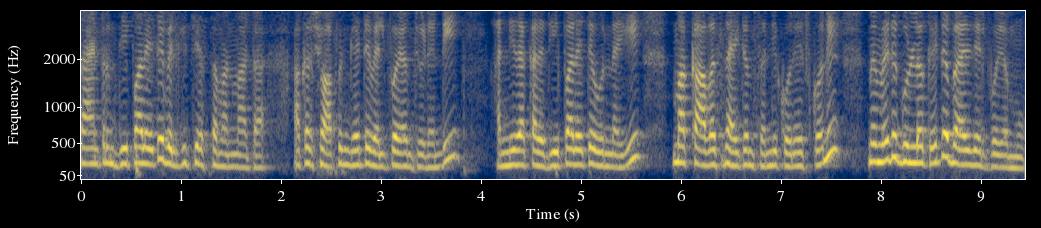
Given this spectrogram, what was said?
సాయంత్రం దీపాలు అయితే వెలిగించేస్తామన్నమాట. అక్కడ షాపింగ్ అయితే వెళ్ళిపోయాం చూడండి. అన్ని రకాల దీపాలు అయితే ఉన్నాయి. మాకు కావాల్సిన ఐటమ్స్ అన్నీ కొనేసుకొని మేమైతే గుళ్ళోకి అయితే బయలుదేరిపోయాము.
